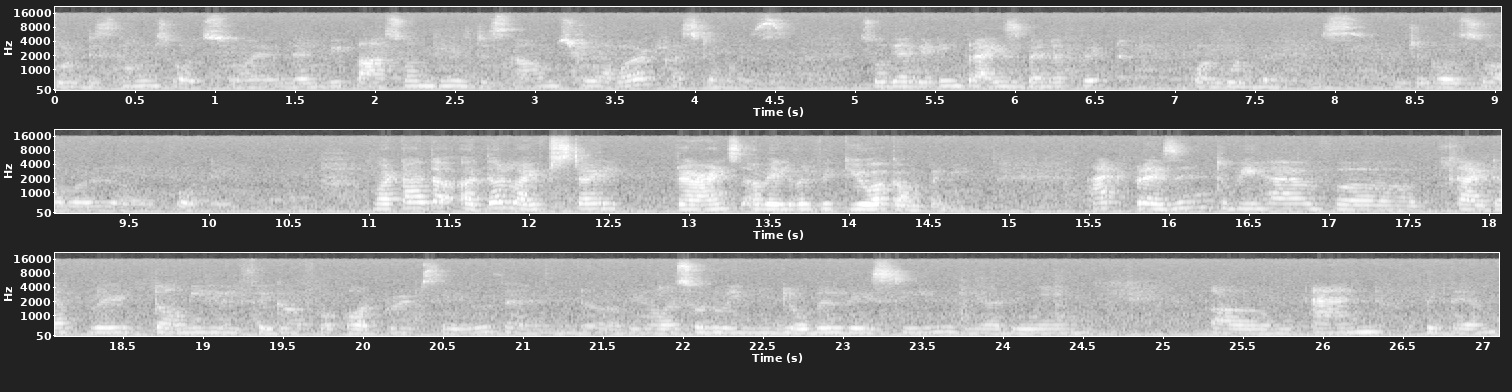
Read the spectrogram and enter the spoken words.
good discounts also and then we pass on these discounts to our customers. So they are getting price benefit for good brands, which is also our uh, forte. What are the other lifestyle brands available with your company? At present, we have uh, tied up with Tommy Hilfiger for corporate sales, and uh, we are also doing Global Desi. We are doing um, and with them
